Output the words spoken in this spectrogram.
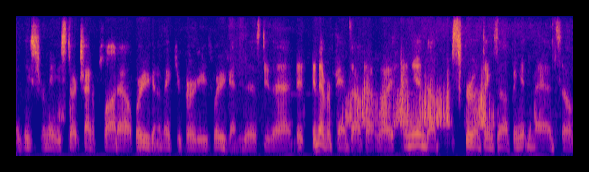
at least for me, you start trying to plot out where you're going to make your birdies, where you're going to do this, do that. It, it never pans out that way, and you end up screwing things up and getting mad. So,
